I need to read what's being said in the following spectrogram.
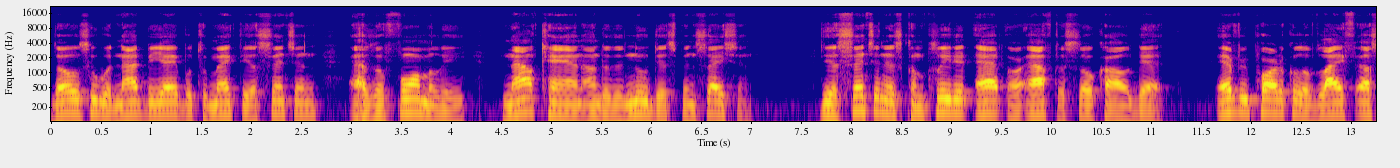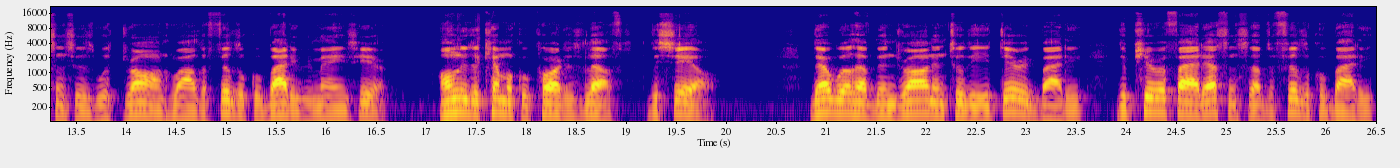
those who would not be able to make the ascension as of formerly now can under the new dispensation. The ascension is completed at or after so called death. Every particle of life essence is withdrawn while the physical body remains here. Only the chemical part is left, the shell, there will have been drawn into the etheric body the purified essence of the physical body,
